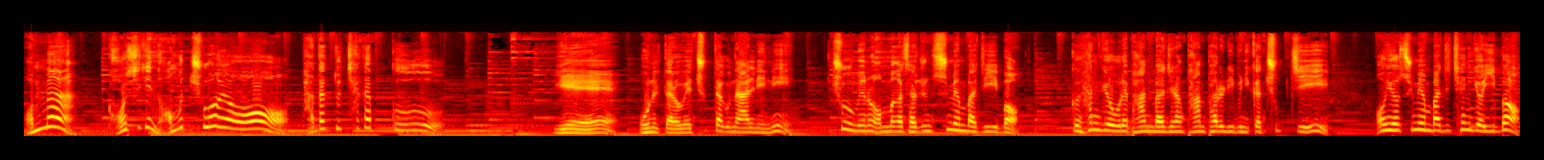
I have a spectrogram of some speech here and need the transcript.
엄마, 거실이 너무 추워요. 바닥도 차갑고. 예, 오늘따라 왜 춥다고 난리니? 추우면 엄마가 사준 수면 바지 입어. 그 한겨울에 반바지랑 반팔을 입으니까 춥지. 어여 수면 바지 챙겨 입어.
